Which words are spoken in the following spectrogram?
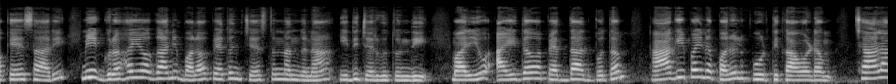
ఒకేసారి మీ గృహయోగాన్ని బలోపేతం చేస్తున్నందున ఇది జరుగుతుంది. మరియు ఐదవ పెద్ద అద్భుతం ఆగిపోయిన పనులు పూర్తి కావడం. చాలా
